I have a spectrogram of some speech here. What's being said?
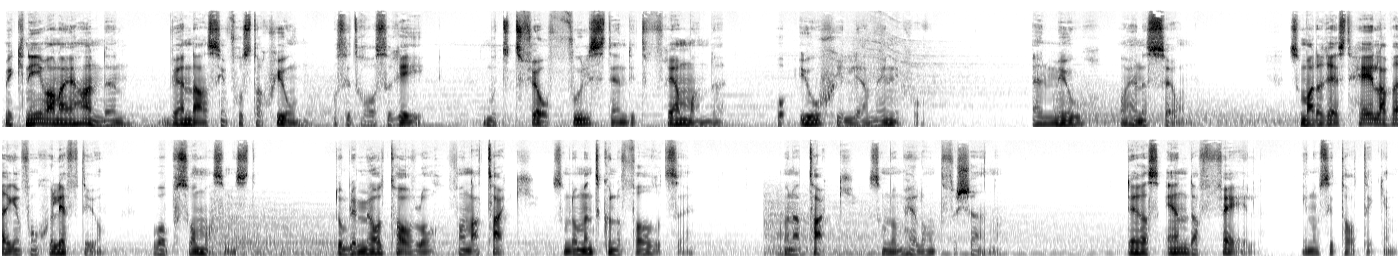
Med knivarna i handen vände han sin frustration och sitt raseri mot två fullständigt främmande och oskyldiga människor. En mor och hennes son. Som hade rest hela vägen från Skellefteå och var på sommarsemester. De blev måltavlor för en attack som de inte kunde förutse. Och en attack som de heller inte förtjänar. Deras enda fel, inom citattecken,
